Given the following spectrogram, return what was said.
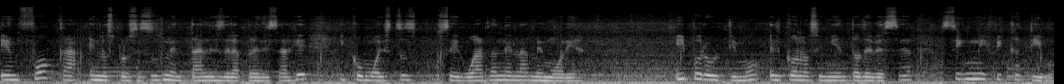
enfoca en los procesos mentales del aprendizaje y cómo estos se guardan en la memoria. Y por último, el conocimiento debe ser significativo.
